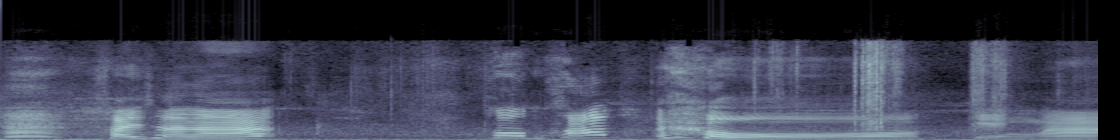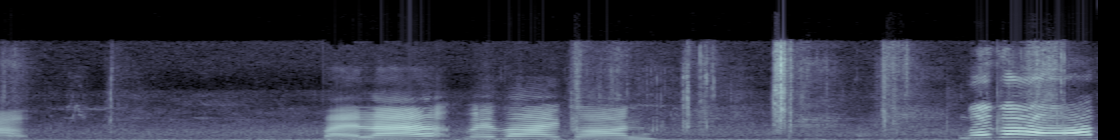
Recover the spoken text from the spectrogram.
หนึ่ง ชนะ ผมครับ โอ้โห เก่งมาก ไปแล้วบ๊ายบายก่อน บ๊ายบายครับ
